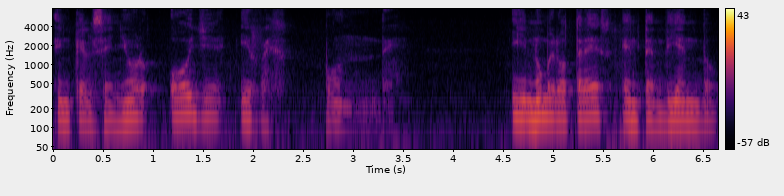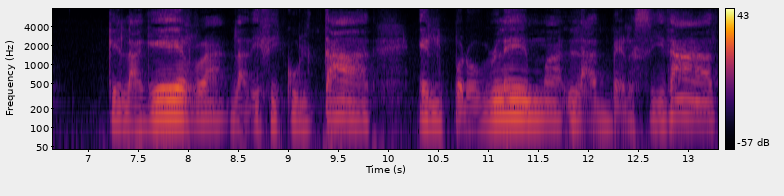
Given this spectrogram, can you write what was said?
en que el Señor oye y responde. Y número tres, entendiendo que la guerra, la dificultad, el problema, la adversidad,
